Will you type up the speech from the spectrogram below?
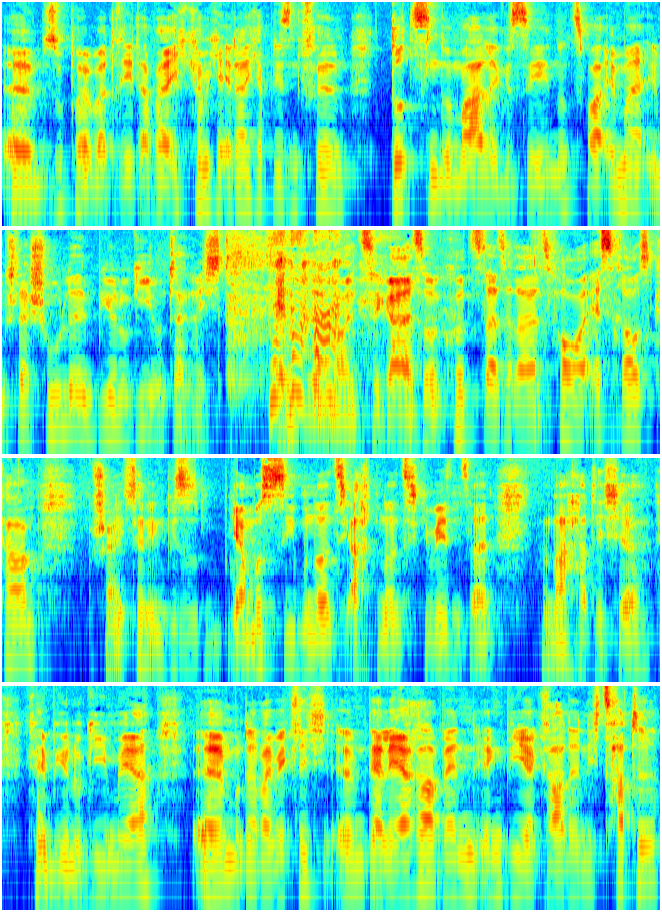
äh, super überdreht. Aber ich kann mich erinnern, ich habe diesen Film dutzende Male gesehen und zwar immer in der Schule im Biologieunterricht Ende der 90er. Also kurz als er da als VHS rauskam, wahrscheinlich dann irgendwie so, ja, muss 97, 98 gewesen sein. Danach hatte ich ja keine Biologie mehr. Ähm, und da war wirklich ähm, der Lehrer, wenn irgendwie er gerade nichts hatte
